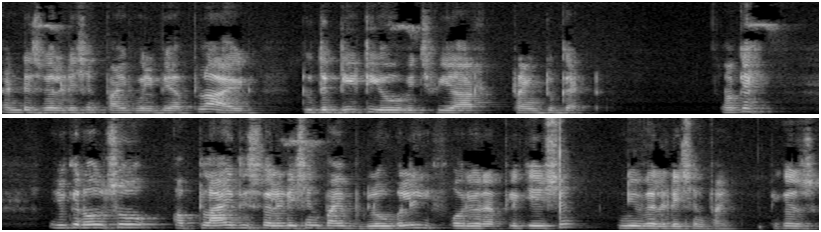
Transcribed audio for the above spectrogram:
and this validation pipe will be applied to the DTO which we are trying to get. Okay? You can also apply this validation pipe globally for your application new validation pipe. Because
